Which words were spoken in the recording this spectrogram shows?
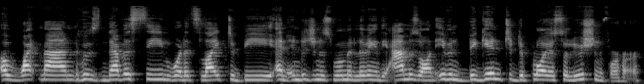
a white man who's never seen what it's like to be an indigenous woman living in the Amazon even begin to deploy a solution for her?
